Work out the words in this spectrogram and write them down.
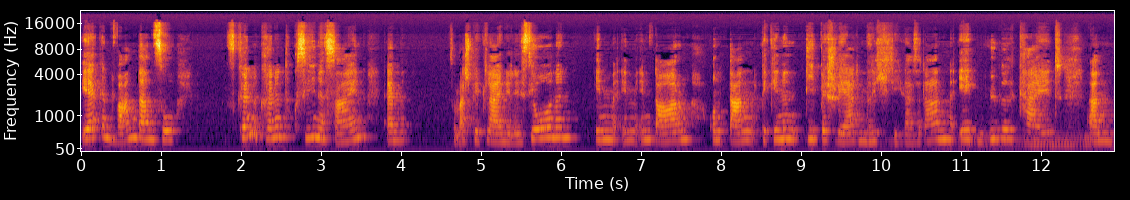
irgendwann dann so, es können, können Toxine sein, ähm, zum Beispiel kleine Läsionen, im, im, im Darm und dann beginnen die Beschwerden richtig. Also dann eben Übelkeit, ähm,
